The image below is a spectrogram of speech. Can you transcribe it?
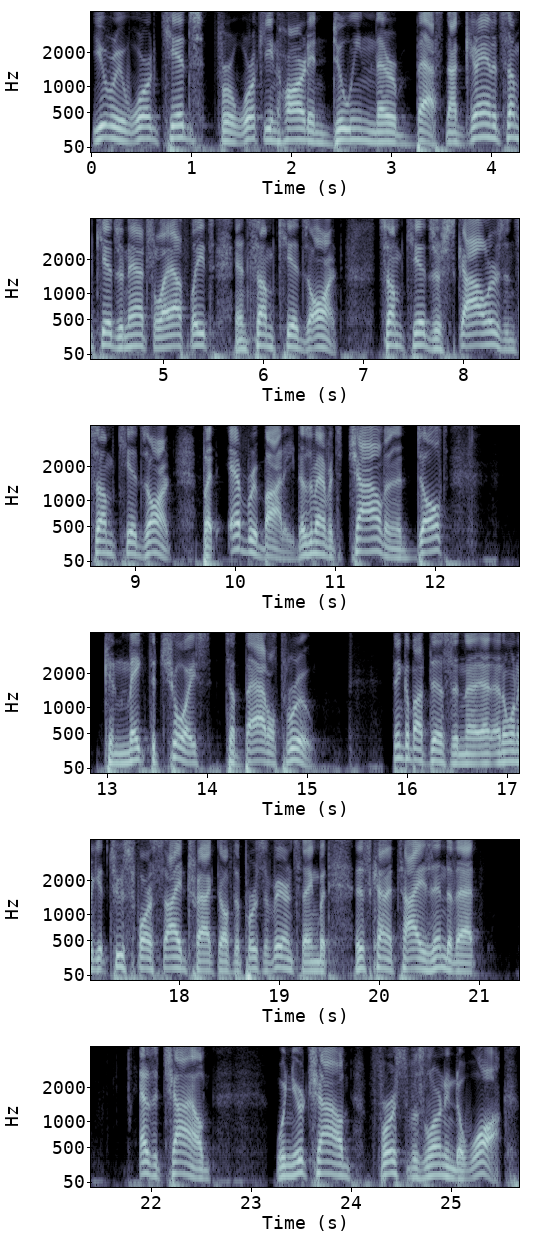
you reward kids for working hard and doing their best. Now, granted, some kids are natural athletes and some kids aren't. Some kids are scholars and some kids aren't. But everybody, doesn't matter if it's a child, an adult, can make the choice to battle through. Think about this, and I don't want to get too far sidetracked off the perseverance thing, but this kind of ties into that. As a child, when your child first was learning to walk,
